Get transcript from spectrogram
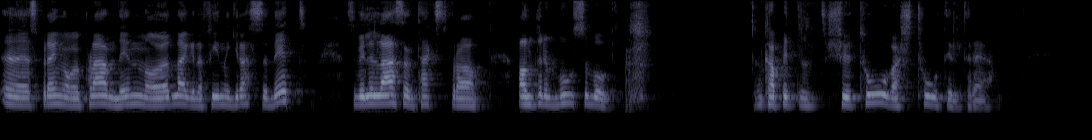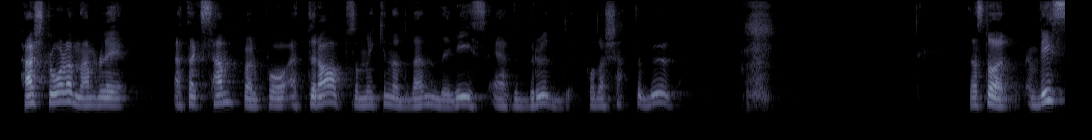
eh, sprenger over plenen din og ødelegger det fine gresset ditt. Så vil jeg lese en tekst fra Andre Mosebok, kapittel 22, vers 2-3. Her står det nemlig et eksempel på et drap som ikke nødvendigvis er et brudd på det sjette bud. Det står hvis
